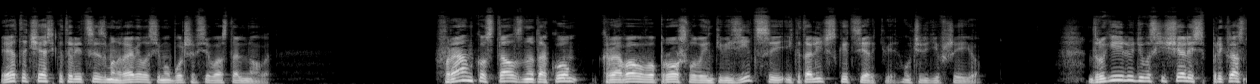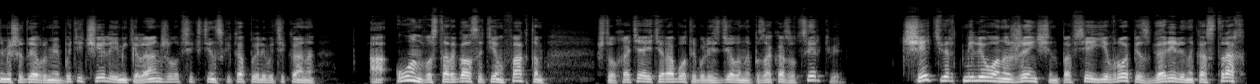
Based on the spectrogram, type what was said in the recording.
Эта часть католицизма нравилась ему больше всего остального – Франко стал знатоком кровавого прошлого инквизиции и католической церкви, учредившей ее. Другие люди восхищались прекрасными шедеврами Боттичелли и Микеланджело в Сикстинской капелле Ватикана, а он восторгался тем фактом, что хотя эти работы были сделаны по заказу церкви, четверть миллиона женщин по всей Европе сгорели на кострах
